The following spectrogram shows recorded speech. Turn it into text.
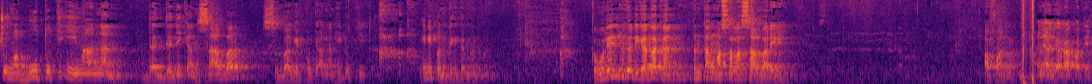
Cuma butuh keimanan dan jadikan sabar sebagai pegangan hidup kita. Ini penting teman-teman. Kemudian juga dikatakan tentang masalah sabar ini. Afwan, banyak agak rapat ya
